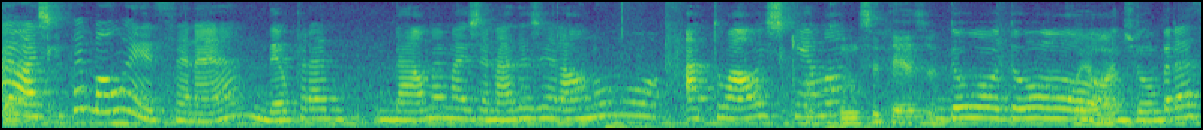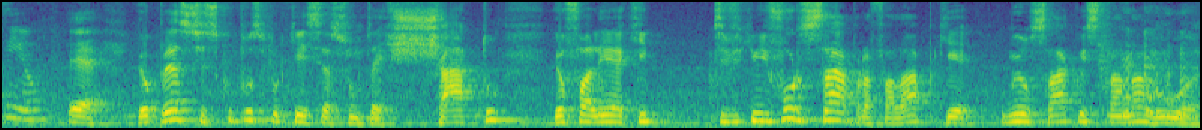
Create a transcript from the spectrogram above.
Ah, eu acho que foi bom esse, né? Deu para dar uma imaginada geral no atual esquema Com certeza. Do, do, do Brasil. É, eu peço desculpas porque esse assunto é chato. Eu falei aqui tive que me forçar para falar porque o meu saco está na lua.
